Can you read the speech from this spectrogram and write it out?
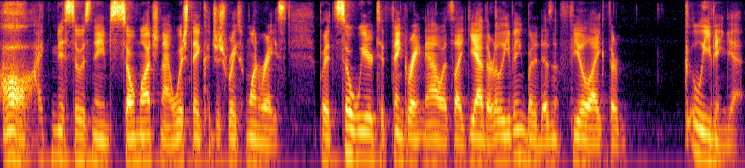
oh, I miss those names so much, and I wish they could just race one race. But it's so weird to think right now. It's like, yeah, they're leaving, but it doesn't feel like they're leaving yet.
